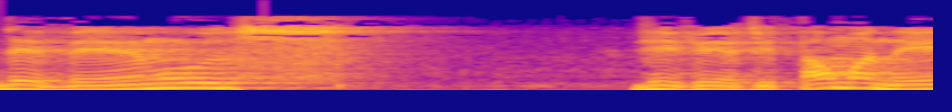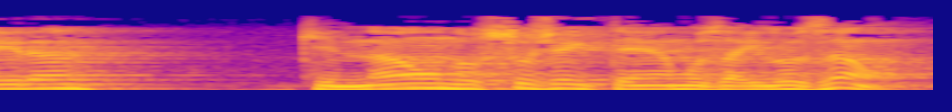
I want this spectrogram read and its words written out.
devemos viver de tal maneira que não nos sujeitemos à ilusão.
